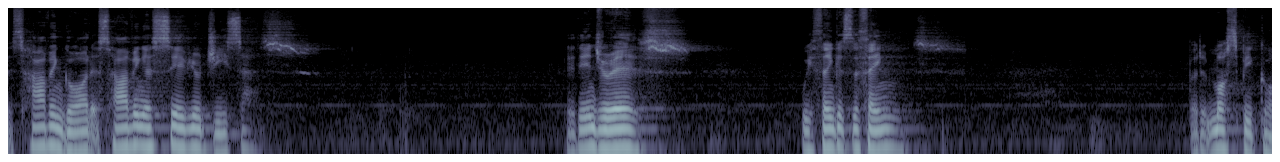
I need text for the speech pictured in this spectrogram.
It's having God, it's having a Savior, Jesus. The danger is we think it's the things, but it must be God.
